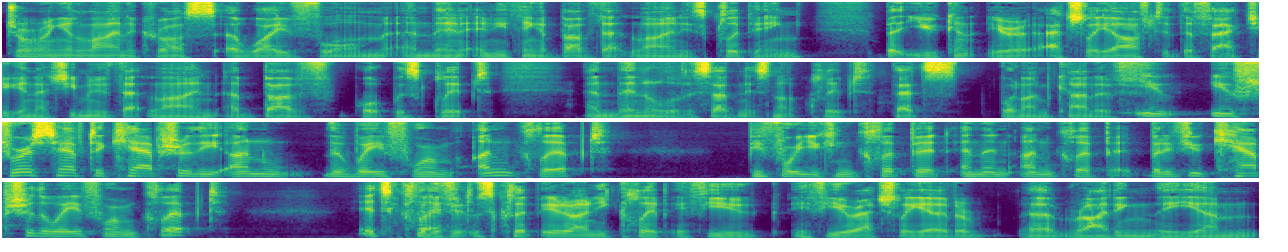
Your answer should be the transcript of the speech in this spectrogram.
drawing a line across a waveform, and then anything above that line is clipping. But you can you're actually after the fact you can actually move that line above what was clipped, and then all of a sudden it's not clipped. That's what I'm kind of. you you first have to capture the un the waveform unclipped before you can clip it and then unclip it. But if you capture the waveform clipped, it's but clipped. if it was clipped, it would only clip if you if you're actually over uh, riding the um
